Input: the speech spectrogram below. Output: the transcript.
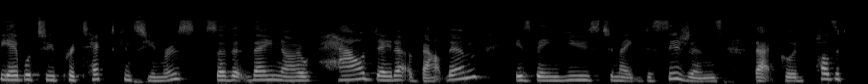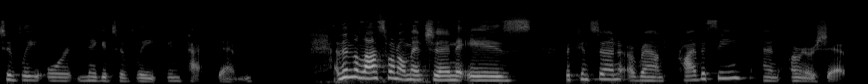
be able to protect consumers so that they know how data about them is being used to make decisions that could positively or negatively impact them. And then the last one I'll mention is the concern around privacy and ownership.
